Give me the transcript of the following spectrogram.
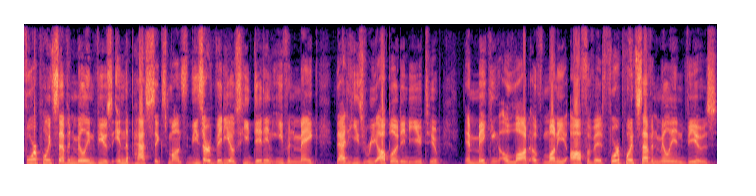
4.7 million views in the past six months. These are videos he didn't even make that he's re-uploading to YouTube. And making a lot of money off of it. 4.7 million views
